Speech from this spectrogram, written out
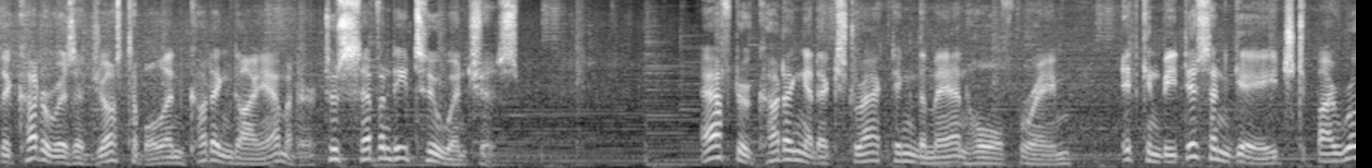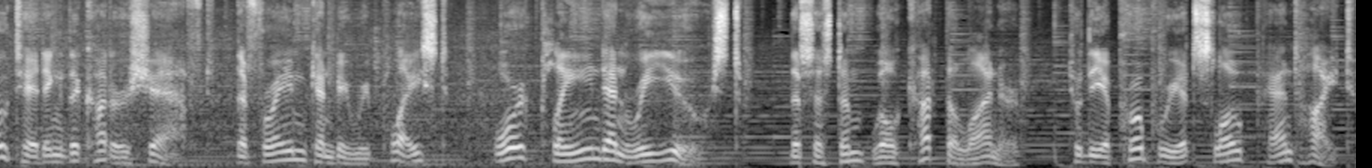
The cutter is adjustable in cutting diameter to 72 inches. After cutting and extracting the manhole frame, it can be disengaged by rotating the cutter shaft. The frame can be replaced or cleaned and reused. The system will cut the liner to the appropriate slope and height.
